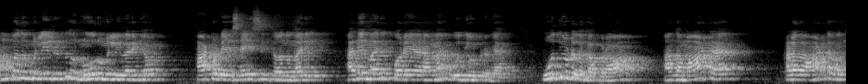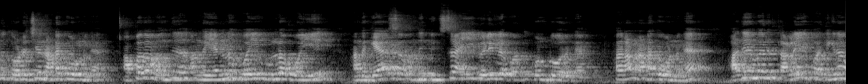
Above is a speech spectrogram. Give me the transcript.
ஐம்பது மில்லிலிருந்து ஒரு நூறு மில்லி வரைக்கும் ஆட்டோடைய சைஸுக்கு தகுந்த மாதிரி அதே மாதிரி குறையறாமல் ஊற்றி விட்ருங்க ஊற்றி விட்டதுக்கப்புறம் அந்த மாட்டை அல்லது ஆட்டை வந்து தொடச்சி நடக்க விடணுங்க. அப்போ தான் வந்து அந்த எண்ணெய் போய் உள்ளே போய் அந்த கேஸை வந்து மிக்ஸ் ஆகி வெளியில் வந்து கொண்டு வருங்க. அதனால் நடக்க விடணுங்க. அதே மாதிரி தலையை பார்த்தீங்கன்னா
